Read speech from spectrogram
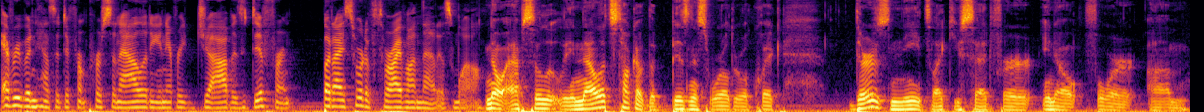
everyone has a different personality, and every job is different. But I sort of thrive on that as well. No, absolutely. Now let's talk about the business world real quick. There's needs, like you said, for you know, for um,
